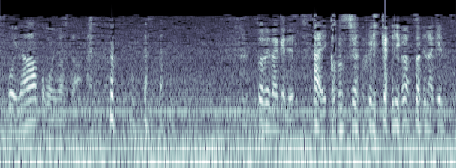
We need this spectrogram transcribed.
すごいなと思いました。それだけです。はい今週の振り返りはそれだけです。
